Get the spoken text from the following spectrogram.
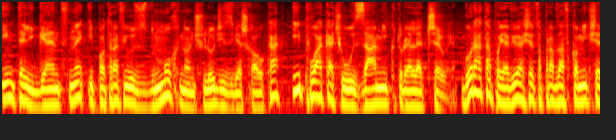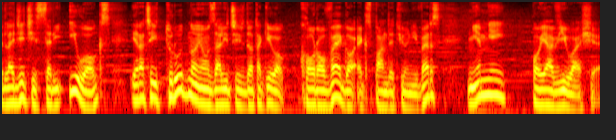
inteligentny i potrafił zdmuchnąć ludzi z wierzchołka i płakać łzami, które leczyły. Góra ta pojawiła się co prawda w komiksie dla dzieci z serii Ewoks i raczej trudno ją zaliczyć do takiego korowego Expanded Universe, niemniej pojawiła się.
